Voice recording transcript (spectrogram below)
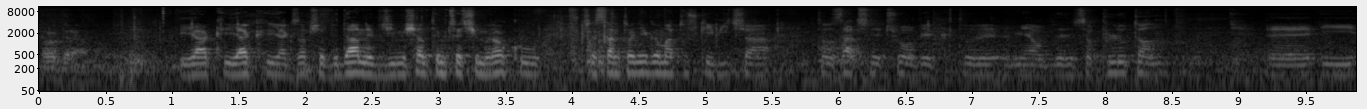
programu. Jak, jak, jak zawsze wydany w 1993 roku przez Antoniego Matuszkiewicza, to zacny człowiek, który miał wydawnictwo Pluton e, i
